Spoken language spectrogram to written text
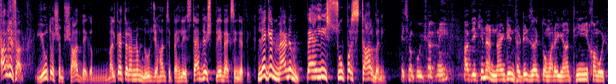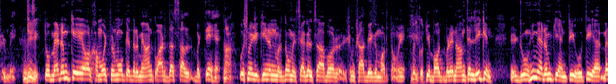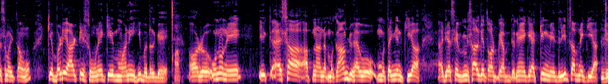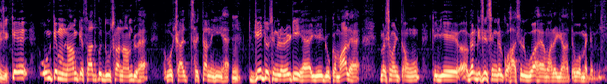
अमजद साहब यूँ तो शमशाद बेगम मलका नूर नूरजहां से पहले स्टैब्लिश प्लेबैक सिंगर थी लेकिन मैडम पहली सुपरस्टार बनी। इसमें कोई शक नहीं। आप देखिए ना 1930 तक तो हमारे यहाँ थी खामोश फ़िल्में। जी जी। तो मैडम के और खामोश फ़िल्मों के दरमियान को आठ दस साल बचते हैं। हाँ। उसमें यकीनन मर्दों में सैगल साहब और शमशाद बेगम औरतों में। ये बहुत बड़े नाम थे। लेकिन जो ही मैडम की एंट्री होती है मैं समझता हूँ कि बड़े आर्टिस्ट होने के मानी ही बदल गए। हाँ। और उन्होंने एक ऐसा अपना मकाम जो है वो मुतन किया। जैसे मिसाल के तौर पे आप कहें कि एक्टिंग में दिलीप साहब ने किया जी, जी। कि उनके नाम के साथ कोई दूसरा नाम जो है वो शायद सचता नहीं है। तो ये जो सिंगुलरिटी है ये जो कमाल है मैं समझता हूँ कि ये अगर किसी सिंगर को हासिल हुआ है हमारे यहाँ तो वो मैडम ही है।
